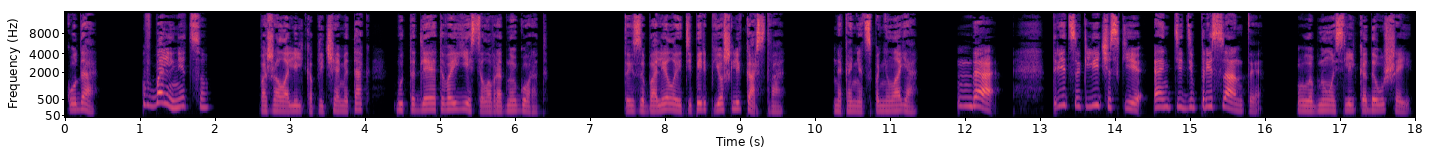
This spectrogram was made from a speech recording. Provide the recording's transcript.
Куда? В больницу. Пожала Лилька плечами так, будто для этого и ездила в родной город. Ты заболела и теперь пьешь лекарства. Наконец поняла я. Да, трициклические антидепрессанты. Улыбнулась Лилька до ушей.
